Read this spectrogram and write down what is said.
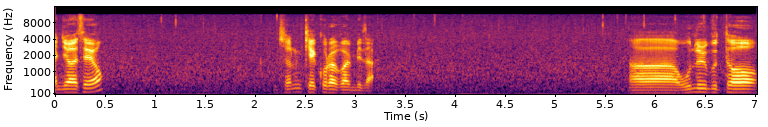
안녕하세요. 저는 개코라고 합니다. 아, 오늘부터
